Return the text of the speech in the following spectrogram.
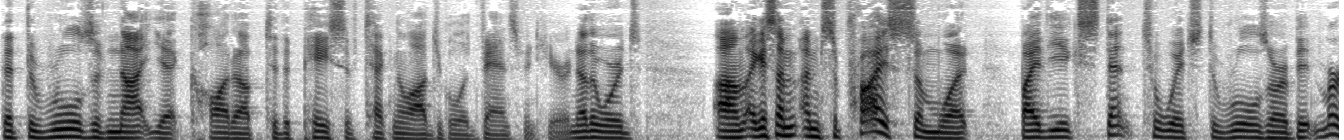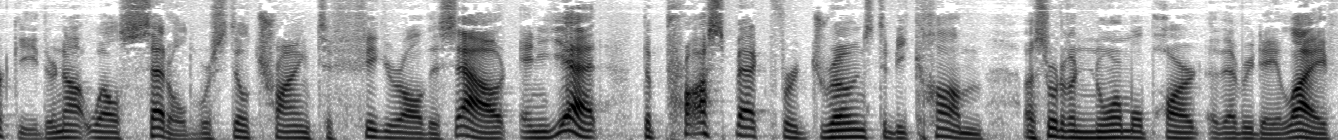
that the rules have not yet caught up to the pace of technological advancement here. In other words, um, I guess I'm, I'm surprised somewhat by the extent to which the rules are a bit murky. They're not well settled. We're still trying to figure all this out. And yet, the prospect for drones to become a sort of a normal part of everyday life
